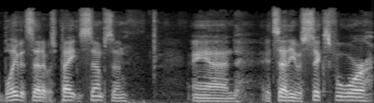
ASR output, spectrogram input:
I believe it said it was Peyton Simpson, and it said he was 6'4",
